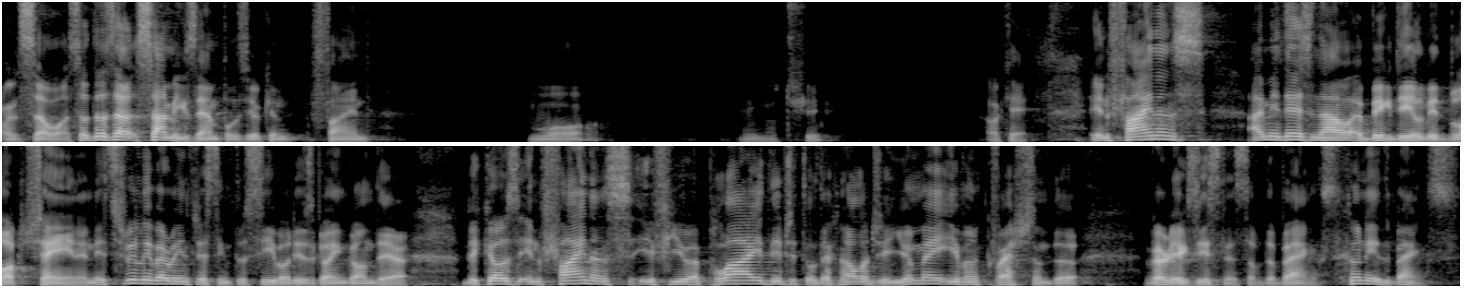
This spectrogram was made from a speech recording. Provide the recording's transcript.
and so on. So those are some examples you can find more. Not sure. Okay. In finance, I mean, there's now a big deal with blockchain, and it's really very interesting to see what is going on there. Because in finance, if you apply digital technology, you may even question the very existence of the banks. Who needs banks?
